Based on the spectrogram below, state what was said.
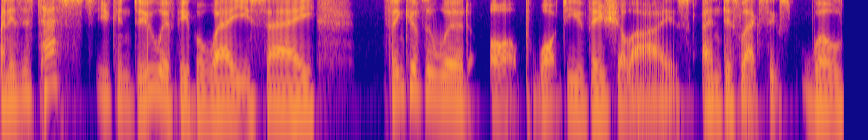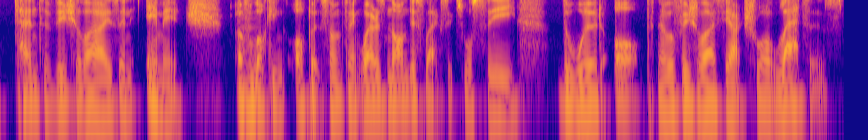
And is this test you can do with people where you say, think of the word up, what do you visualize? And dyslexics will tend to visualize an image of mm. looking up at something, whereas non dyslexics will see the word up, they will visualize the actual letters.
